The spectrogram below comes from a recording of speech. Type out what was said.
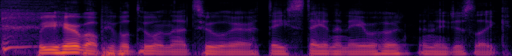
But you hear about people doing that too, where they stay in the neighborhood and they just like,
